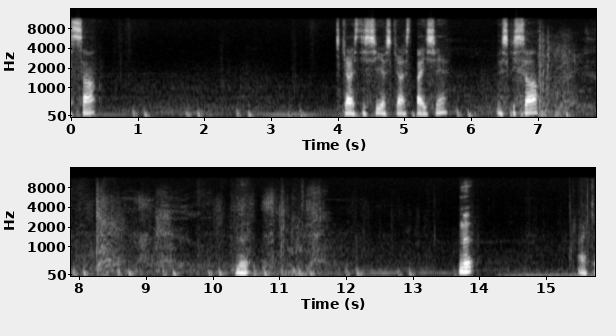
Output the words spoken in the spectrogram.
Ça. Est-ce qu'il reste ici? Est-ce qu'il reste pas ici? Est-ce qu'il sort? Me. Me. Ok.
